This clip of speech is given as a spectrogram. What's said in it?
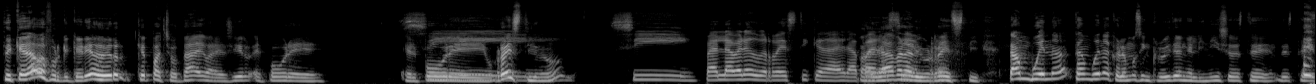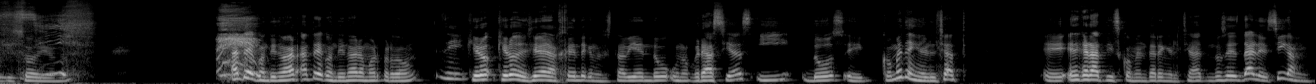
te quedabas porque querías ver qué pachotada iba a decir el pobre, el pobre Urresti, ¿no? Sí, palabra de Urresti quedará para Palabra de. Urresti. Tan buena, tan buena que lo hemos incluido en el inicio de este, de este episodio. ¿no? Antes de continuar, antes de continuar, amor, perdón, Sí. quiero, quiero decir a la gente que nos está viendo, uno, gracias, y dos, eh, comenten en el chat. Eh, es gratis comentar en el chat, entonces dale, sigan.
